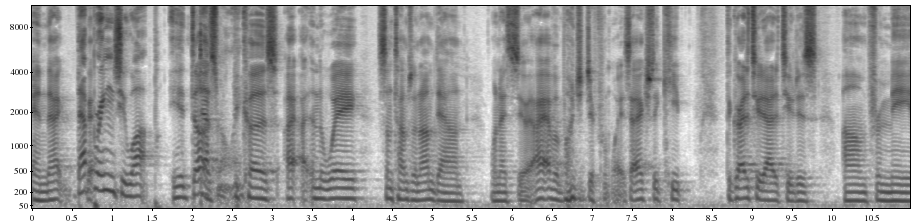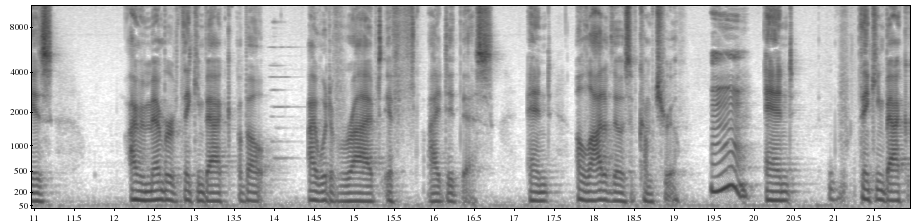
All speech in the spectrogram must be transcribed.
and that that brings you up. it does Definitely. because I, I in the way sometimes when I'm down, when I see I have a bunch of different ways. I actually keep the gratitude attitude is um, for me is I remember thinking back about I would have arrived if I did this, and a lot of those have come true. Mm. And thinking back,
